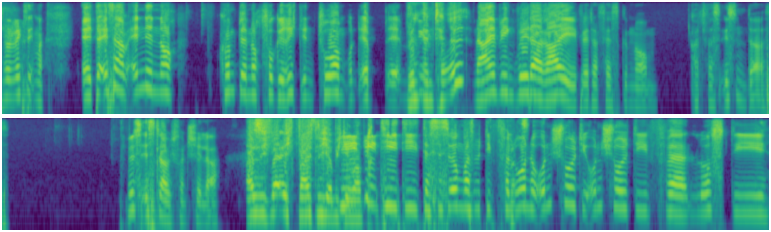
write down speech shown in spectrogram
verwechsel immer. Äh, da ist er am Ende noch, kommt er noch vor Gericht in den Turm und er. er Wilhelm Tell? Nein, wegen Wilderei wird er festgenommen. Gott, was ist denn das? Das ist, glaube ich, von Schiller. Also ich, ich weiß nicht, ob ich die Die, überhaupt. die, die, die, das ist irgendwas mit die verlorene Unschuld, die Unschuld, die Verlust, die.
